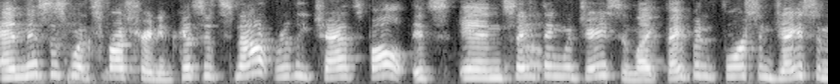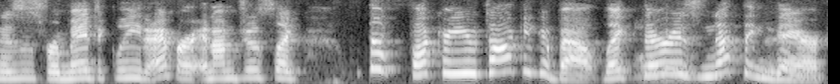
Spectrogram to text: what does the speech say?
And this is what's frustrating because it's not really Chad's fault. It's in same thing with Jason. Like they've been forcing Jason as this romantic lead ever, and I'm just like, the fuck are you talking about? Like there is nothing there.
